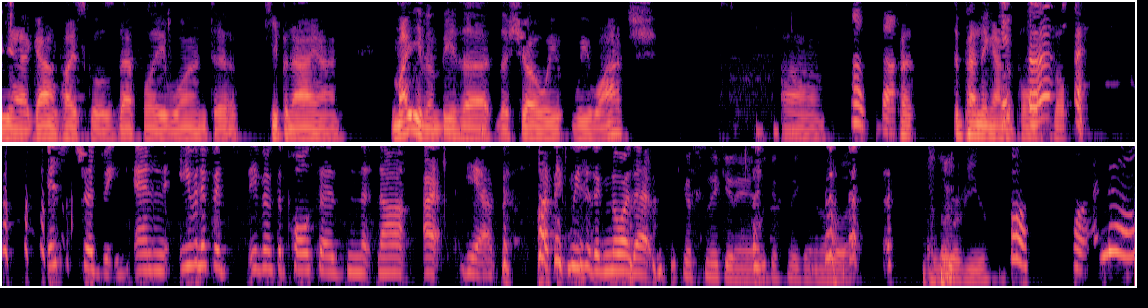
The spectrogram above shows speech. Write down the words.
yeah, God of High School is definitely one to keep an eye on. Might even be the the show we we watch, um, Oh god. depending on the It- poll result. It should be, and even if it's even if the poll says n- not, I yeah, I think we should ignore that. We can sneak it in. We can sneak it in a little, a little review. Oh, no.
